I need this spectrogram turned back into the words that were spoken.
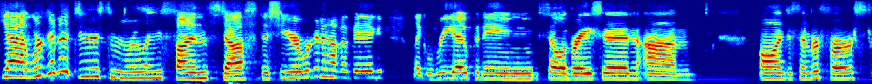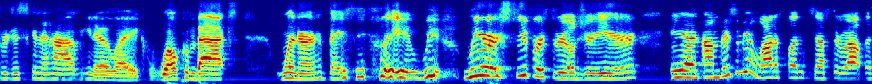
yeah, we're gonna do some really fun stuff this year. We're gonna have a big like reopening celebration um on December 1st. We're just gonna have, you know, like welcome back winter, basically. We we are super thrilled you're here. And um there's gonna be a lot of fun stuff throughout the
